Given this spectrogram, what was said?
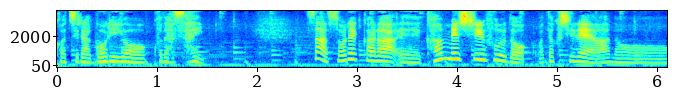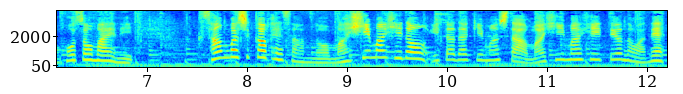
こちらご利用ください。さあそれから、えー、缶飯フード。私ね、あのー、放送前に桟橋カフェさんのマヒマヒ丼いただきました。マヒマヒっていうのはね、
